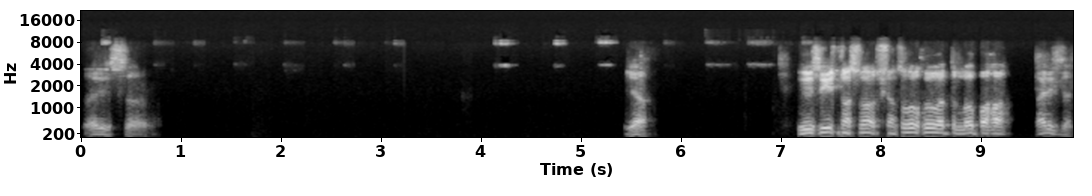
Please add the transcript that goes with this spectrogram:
Where is uh, yeah. You see Shnaso Shnasoho at Lopaha. Where is that?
